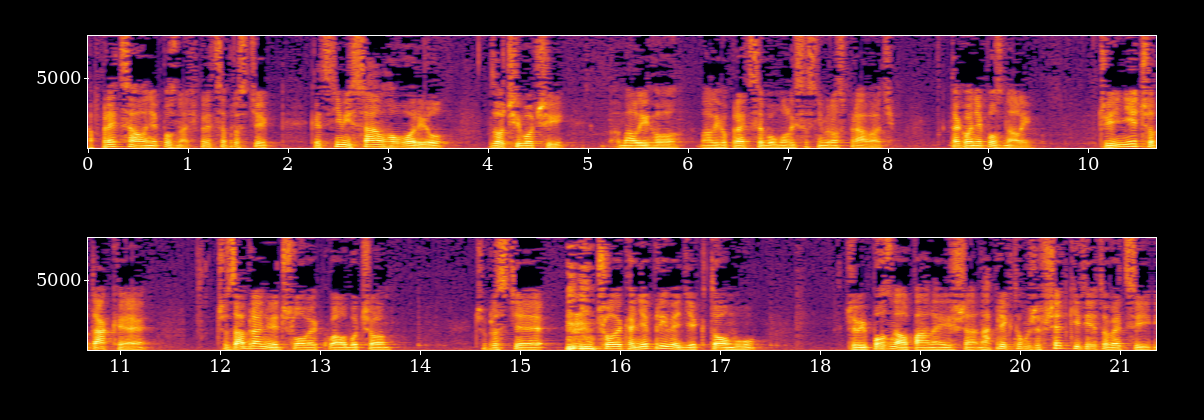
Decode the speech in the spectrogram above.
A predsa ho nepoznať. Predsa proste, keď s nimi sám hovoril z očí v oči, mali ho, mali ho pred sebou, mohli sa s ním rozprávať, tak ho nepoznali. Čiže niečo také čo zabraňuje človeku, alebo čo, čo proste človeka neprivedie k tomu, že by poznal pána Ježiša, napriek tomu, že všetky tieto veci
